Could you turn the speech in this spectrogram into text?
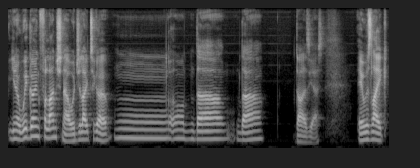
you know, we're going for lunch now. Would you like to go? Mm, oh, da da da is yes. It was like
